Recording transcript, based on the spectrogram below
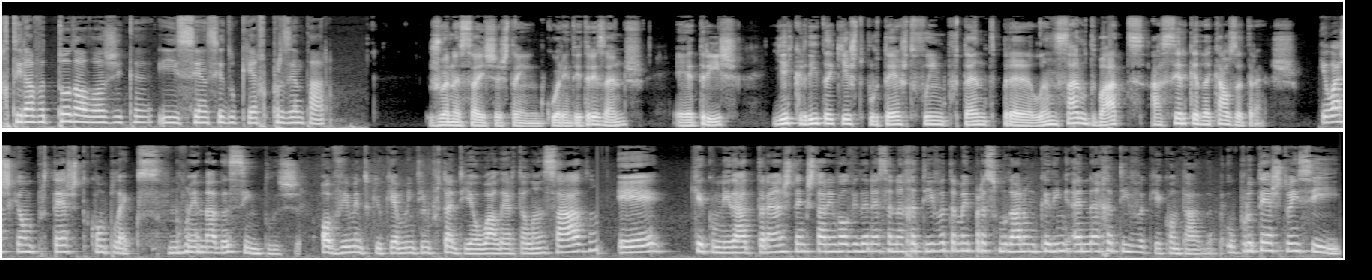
retirava toda a lógica e essência do que é representar. Joana Seixas tem 43 anos, é atriz e acredita que este protesto foi importante para lançar o debate acerca da causa trans. Eu acho que é um protesto complexo, não é nada simples. Obviamente que o que é muito importante e é o alerta lançado é que a comunidade trans tem que estar envolvida nessa narrativa também para se mudar um bocadinho a narrativa que é contada. O protesto em si,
